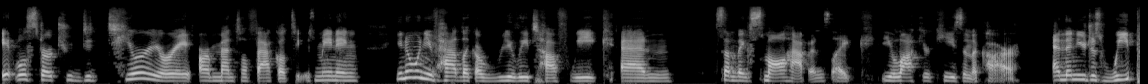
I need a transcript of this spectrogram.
it will start to deteriorate our mental faculties. Meaning, you know when you've had like a really tough week and something small happens like you lock your keys in the car and then you just weep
